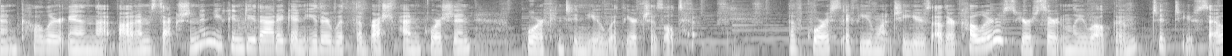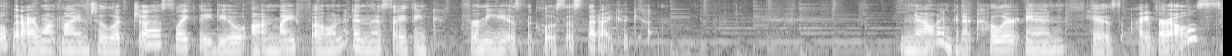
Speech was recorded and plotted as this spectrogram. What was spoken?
And color in that bottom section and you can do that again either with the brush pen portion or continue with your chisel tip. Of course, if you want to use other colors, you're certainly welcome to do so, but I want mine to look just like they do on my phone, and this, I think, for me, is the closest that I could get. Now I'm gonna color in his eyebrows.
